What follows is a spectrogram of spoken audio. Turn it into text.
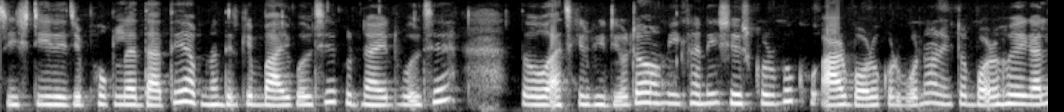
সৃষ্টির এই যে ফোকলার দাঁতে আপনাদেরকে বাই বলছে গুড নাইট বলছে। তো আজকের ভিডিওটাও আমি এখানেই শেষ করব। আর বড় করব না, অনেকটা বড় হয়ে গেল।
